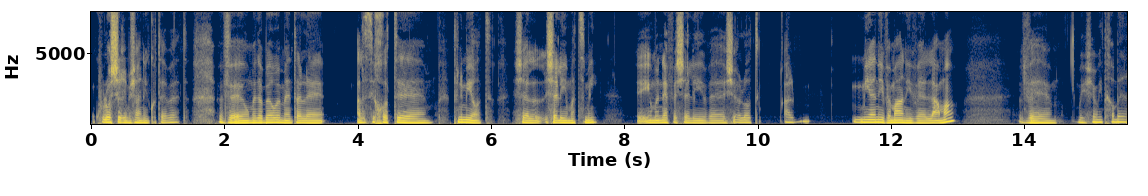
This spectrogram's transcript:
הוא כולו שירים שאני כותבת, והוא מדבר באמת על, אה, על שיחות אה, פנימיות של, שלי עם עצמי, עם הנפש שלי, ושאלות על מי אני ומה אני ולמה, ומי שמתחבר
